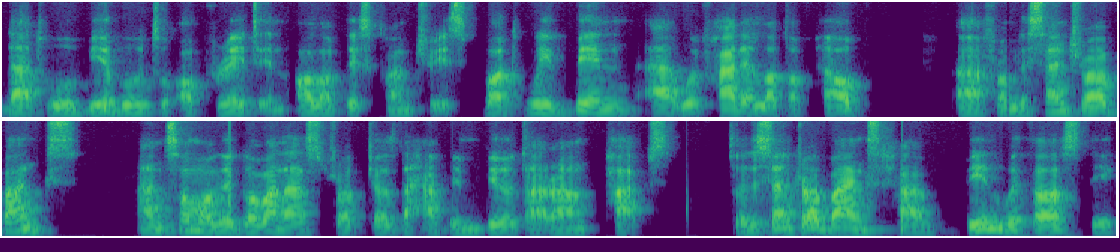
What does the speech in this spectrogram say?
that will be able to operate in all of these countries. But we've been, uh, we've had a lot of help uh, from the central banks and some of the governance structures that have been built around PAPSS. So the central banks have been with us, they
